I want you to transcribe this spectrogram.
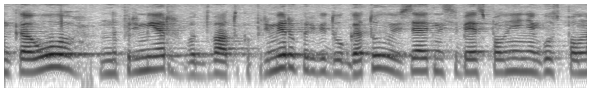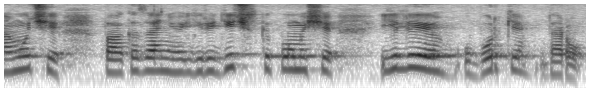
НКО, например, вот два только примера приведу, готовы взять на себя исполнение госполномочий по оказанию юридической помощи или уборке дорог.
